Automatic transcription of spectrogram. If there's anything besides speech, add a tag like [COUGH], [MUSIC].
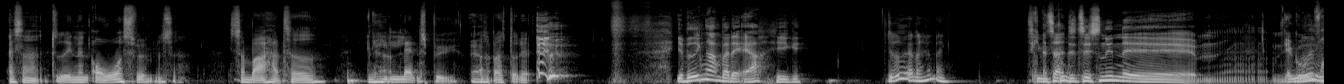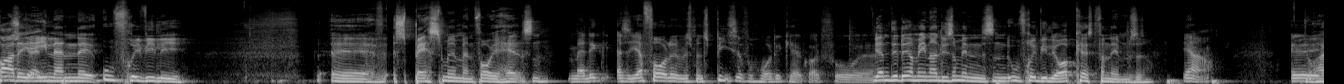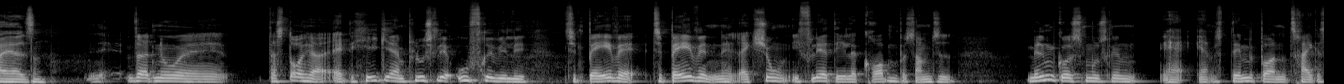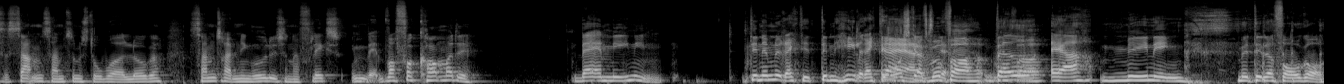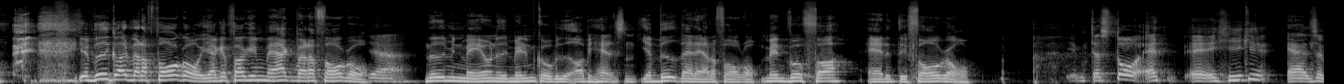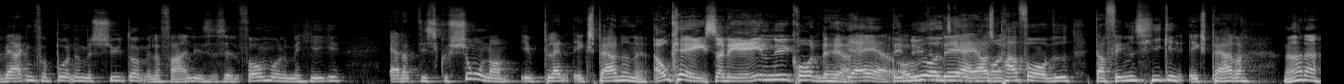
altså, du ved, en eller anden oversvømmelse, som bare har taget en Ja. hel landsby, Ja. og så bare står der. Jeg ved ikke engang, hvad det er, hække. Det ved jeg da heller ikke. Skal vi Altså er det til sådan en... Øh, jeg går ud fra, det er en eller anden øh, ufrivillig øh, spasme, man får i halsen. Men er det, ikke- altså jeg får det, hvis man spiser for hurtigt, kan jeg godt få... Øh, Jamen det er det, jeg mener, ligesom en sådan ufrivillig opkastfornemmelse, ja. Du Øh, har i halsen. Hvad det nu, øh, der står her, at hække er en pludselig og ufrivillig tilbageva- tilbagevendende reaktion i flere dele af kroppen på samme tid. Mellemgulvsmusklen, ja, ja, stemmebåndet trækker sig sammen, samtidig med storbrædet lukker. Sammentrækningen udløser en refleks. Jamen, Hvorfor kommer det? Hvad er meningen? Det er nemlig rigtigt. Det er den helt rigtige Ja, ja, overskrift. hvorfor? Hvad Hvorfor? er meningen med det, der foregår? [LAUGHS] Jeg ved godt, hvad der foregår. Jeg kan fucking mærke, hvad der foregår. ja. Nede i min mave, nede i mellemgulvet, op i halsen. Jeg ved, hvad det er, der foregår. Men hvorfor er det, det foregår? Jamen, Der står, at øh, hække er altså hverken forbundet med sygdom eller farlig i sig selv. Formålet med hække er der diskussion om i blandt eksperterne. Okay, så det er en helt ny grund, det her. Ja, ja, det er og udover det er jeg også par for at vide, der findes hikke-eksperter. Nå da.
